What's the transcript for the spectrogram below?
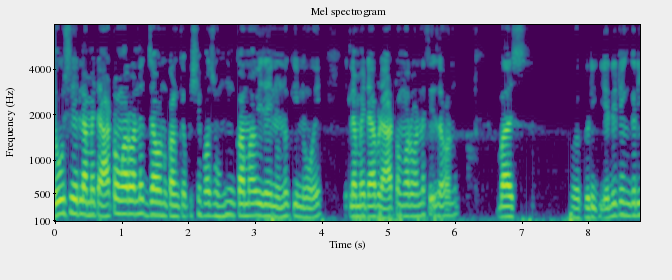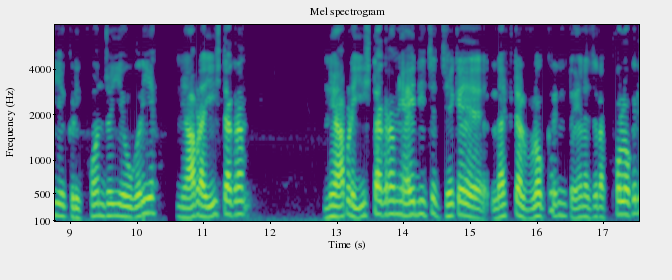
એવું છે એટલા માટે આંટો મારવા નથી જવાનું, કારણ કે પછી પાછું શું કામ આવી જાય એનું નક્કી ન હોય, એટલા માટે આપણે આંટો મારવા નથી જવાનું. બસ, હવે ઘડીક એડિટિંગ કરીએ, ઘડીક ફોન જોઈએ એવું કરીએ. ને આપણા ઇન્સ્ટાગ્રામ ને આપણે ઇન્સ્ટાગ્રામની આઈડી છે, જે કે લાઇફસ્ટાઈલ વ્લોગ કરીને તો એને જરાક ફોલો કરી.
